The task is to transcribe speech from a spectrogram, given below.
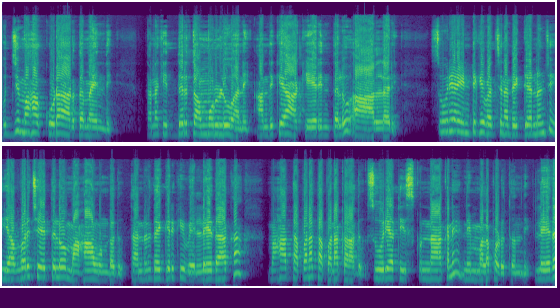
బుజ్జి మహా కూడా అర్థమైంది. తనకిద్దరు తమ్ముళ్ళు అని. అందుకే ఆ కేరింతలు ఆ అల్లరి. సూర్య ఇంటికి వచ్చిన దగ్గర నుంచి ఎవరి చేతిలో మహా ఉండదు. తండ్రి దగ్గరికి వెళ్ళేదాకా మహా తపన తపన కాదు. సూర్య తీసుకున్నాకనే నిమ్మల పడుతుంది. లేదా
